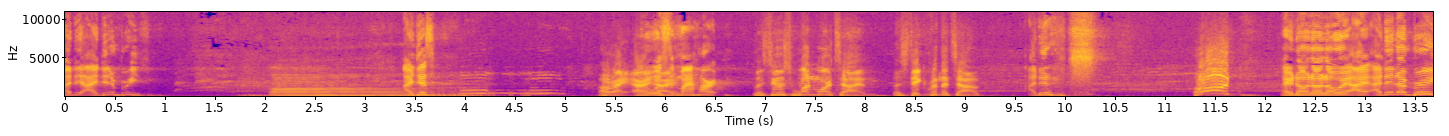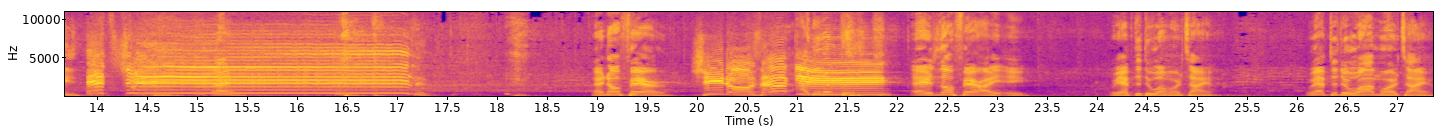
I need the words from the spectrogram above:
I did. I didn't breathe. Oh. I just. All right, all right. it was all right. in my heart. Let's do this one more time. Let's take it from the top. I didn't. Oh, Hey, no, no, no, wait. I, I didn't breathe. it's Gene! Hey, not fair. Shinozaki! I didn't breathe. Hey, it's no fair. I. Hey, we have to do one more time. We have to do one more time.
